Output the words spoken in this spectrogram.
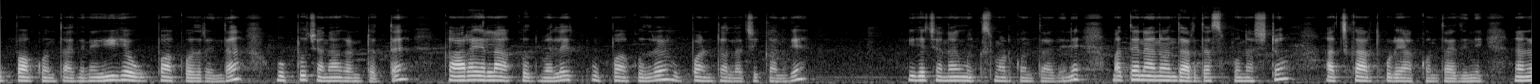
ಉಪ್ಪು ಹಾಕ್ಕೊತಾ ಇದ್ದೀನಿ ಹೀಗೆ ಉಪ್ಪು ಹಾಕೋದ್ರಿಂದ ಉಪ್ಪು ಚೆನ್ನಾಗಿ ಅಂಟುತ್ತೆ. ಖಾರ ಎಲ್ಲ ಹಾಕಿದ್ಮೇಲೆ ಉಪ್ಪು ಹಾಕಿದ್ರೆ ಉಪ್ಪು ಅಂಟಲ್ಲ ಚಿಕನ್ಗೆ. ಈಗ ಚೆನ್ನಾಗಿ ಮಿಕ್ಸ್ ಮಾಡ್ಕೊತಾ ಇದ್ದೀನಿ ಮತ್ತು ನಾನು ಒಂದು ಅರ್ಧ ಸ್ಪೂನಷ್ಟು ಅಚ್ಚ ಖಾರದ ಪುಡಿ ಹಾಕ್ಕೊತಾ ಇದ್ದೀನಿ ನಾನು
